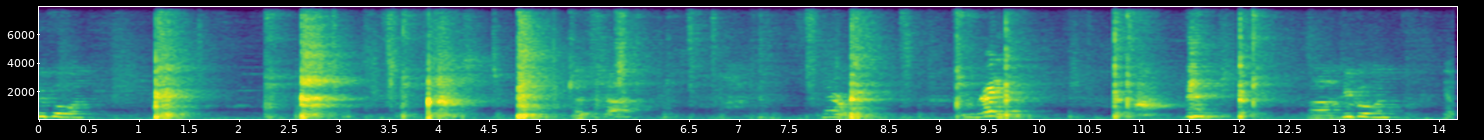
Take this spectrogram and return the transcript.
Two four one. Let's shot. Terrible. You ready? uh, three four one. Yep.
